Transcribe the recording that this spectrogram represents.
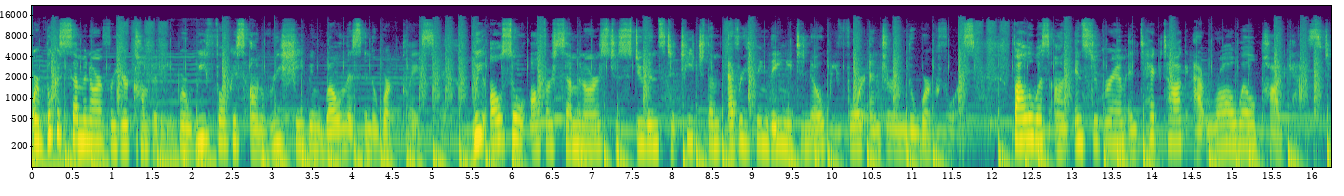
or book a seminar for your company where we focus on reshaping wellness in the workplace. We also offer seminars to students to teach them everything they need to know before entering the workforce. Follow us on Instagram and TikTok at Rawwell Podcast.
